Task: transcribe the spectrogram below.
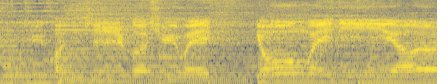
除去凡事和虚伪，永为你而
